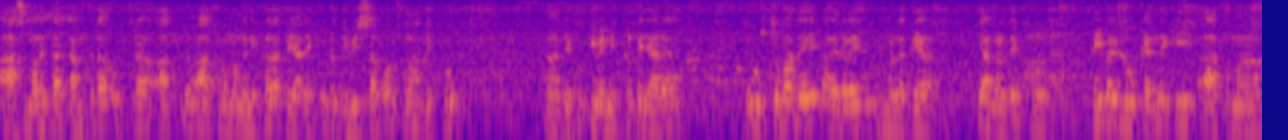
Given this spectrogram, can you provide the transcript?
ਆਸਮਾਨ ਦੇ ਤਾਰ ਚਮਕਦਾ ਉਸ ਤਰ੍ਹਾਂ ਆਤ- ਆਤਮਾ ਵਾਂਗ ਨਿਕਲਦਾ ਪਿਆ। ਦੇਖੋ ਕਿ ਦਿਵਿਸ਼ਾ ਬਹੁਤ ਸੋਹਣਾ ਦੇਖੋ ਅ, ਦੇਖੋ ਕਿਵੇਂ ਨਿਕਲ ਕੇ ਜਾ ਰਿਹਾ। ਤੇ ਉਸ ਤੋਂ ਬਾਅਦ ਇਹ ਆਲੇ ਦੁਆਲੇ ਘੁੰਮਣ ਲੱਗਿਆ। ਧਿਆਨ ਨਾਲ ਦੇਖੋ। ਕਈ ਵਾਰੀ ਲੋਕ ਕਹਿੰਦੇ ਕਿ ਆਤਮਾ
